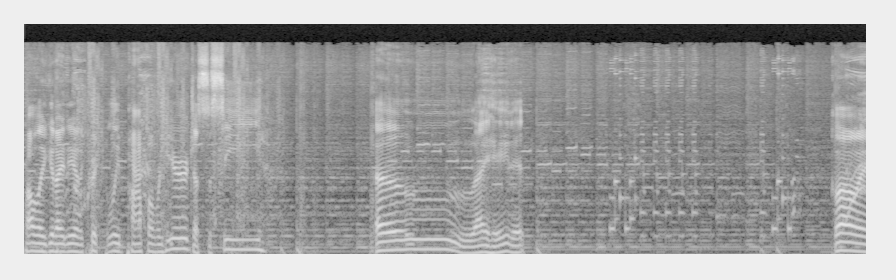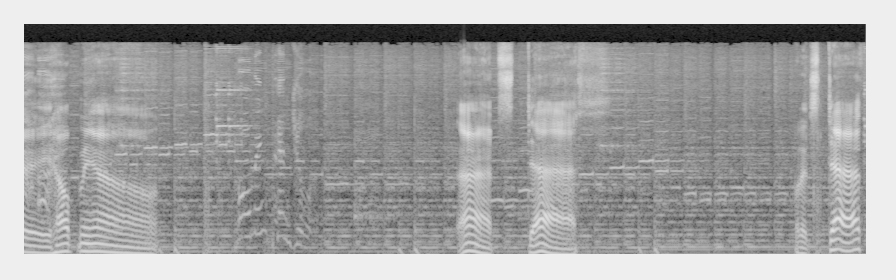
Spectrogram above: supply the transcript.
Probably a good idea to quickly pop over here just to see. Oh, I hate it. Chloe, help me out. That's death. But it's death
